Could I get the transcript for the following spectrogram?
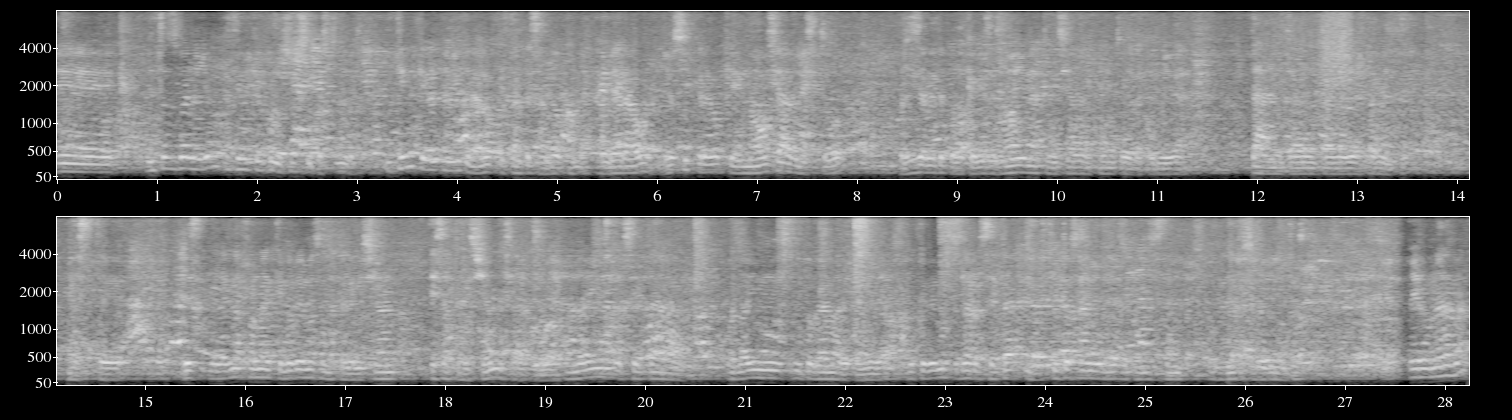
Eh, entonces, bueno, yo creo que tiene que ver con los usos y costumbres. Y tiene que ver también con algo que está empezando a cambiar ahora. Yo sí creo que no se ha visto, precisamente por lo que dices, no hay una atención al punto de la comida tan, tan, tan abiertamente. Este, es de la misma forma que no vemos en la televisión esa atención hacia la comida. Cuando hay una receta, cuando hay un, programa de comida, lo que vemos es la receta y los distintos ángulos de cómo se están poniendo los ingredientes. Pero nada más.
